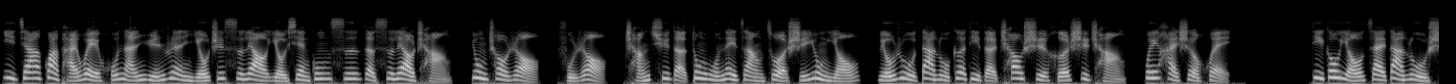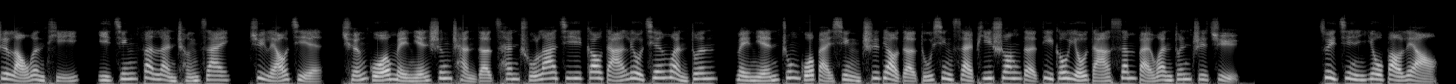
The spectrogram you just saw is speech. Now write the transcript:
一家挂牌为湖南云润油脂饲料有限公司的饲料厂，用臭肉、腐肉、肠蛆的动物内脏做食用油，流入大陆各地的超市和市场，危害社会。地沟油在大陆是老问题，已经泛滥成灾。据了解，全国每年生产的餐厨垃圾高达六千万吨，每年中国百姓吃掉的毒性赛砒霜的地沟油达三百万吨之巨。最近又爆料，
